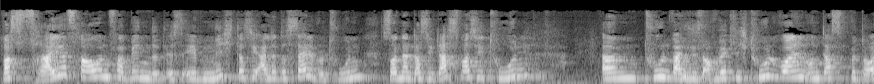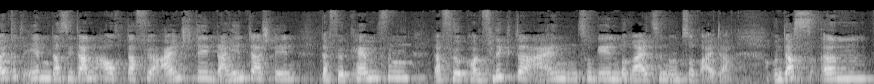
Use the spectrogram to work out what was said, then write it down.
was freie Frauen verbindet, ist eben nicht, dass sie alle dasselbe tun, sondern dass sie das, was sie tun, ähm, tun, weil sie es auch wirklich tun wollen. Und das bedeutet eben, dass sie dann auch dafür einstehen, dahinter stehen, dafür kämpfen, dafür Konflikte einzugehen bereit sind und so weiter. Und das ähm,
